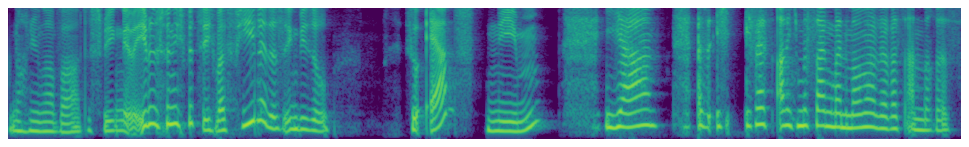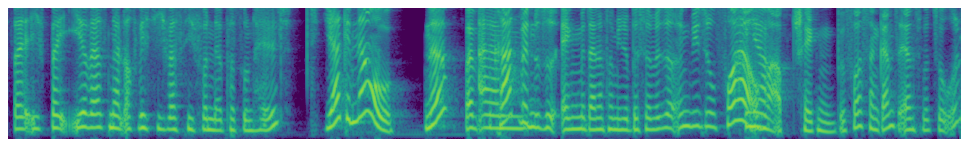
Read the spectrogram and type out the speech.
noch jünger war. Deswegen, eben das finde ich witzig, weil viele das irgendwie so, so ernst nehmen. Ja, also ich, ich weiß auch nicht, ich muss sagen, meine Mama wäre was anderes. Weil ich, bei ihr wäre es mir halt auch wichtig, was sie von der Person hält. Ja, genau. Ne? Weil Ähm. gerade wenn du so eng mit deiner Familie bist, dann willst du irgendwie so vorher auch Ja. mal abchecken, bevor es dann ganz ernst wird. So, und?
